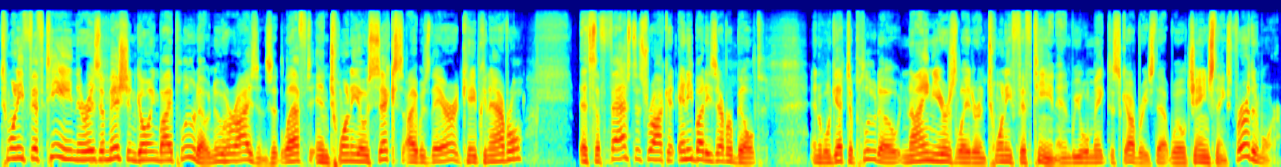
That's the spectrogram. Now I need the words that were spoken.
2015, there is a mission going by Pluto, New Horizons. It left in 2006. I was there at Cape Canaveral. It's the fastest rocket anybody's ever built. And it will get to Pluto nine years later in 2015. And we will make discoveries that will change things. Furthermore,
